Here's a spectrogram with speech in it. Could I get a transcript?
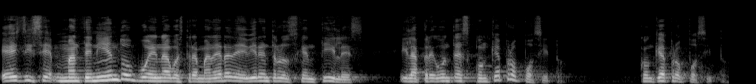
es, dice, manteniendo buena vuestra manera de vivir entre los gentiles. Y la pregunta es, ¿con qué propósito? ¿Con qué propósito?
